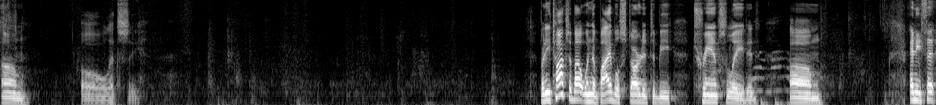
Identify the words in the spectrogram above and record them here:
Um, oh, let's see. But he talks about when the Bible started to be translated. Um, and he said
